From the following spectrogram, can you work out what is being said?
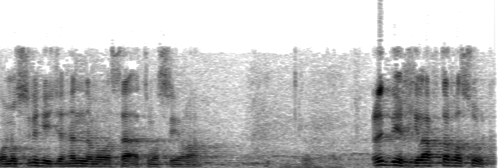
wanuslihi jahannama wasaa'at masiira. Ciddii khilaafta rasuulka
